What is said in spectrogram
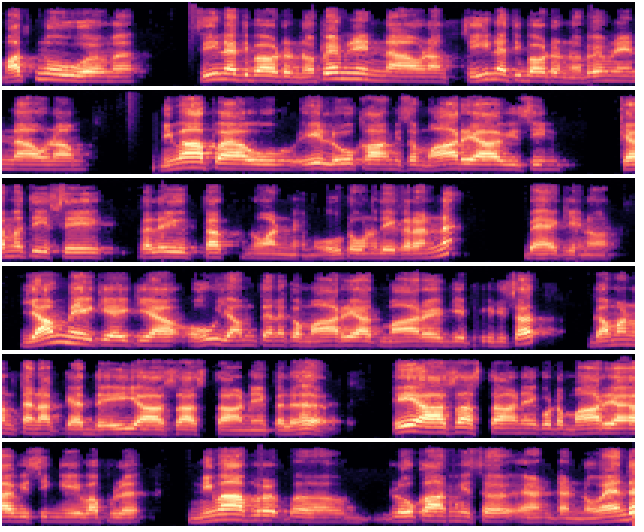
මත් නොවුවම සිහි නැති බවට නොපෙමිණෙන්නා වුනම් සිහි නැති බවට නොපෙමිණෙන්නා වුනම් නිවාපා වූ ඒ ලෝකාමිස මාර්යා විසින් කැමැතිසේ කල යුත්තක් නොවන්නේම. ඔහුට ඕන දේ කරන්න බෑ කියනවා. යම් මේකයි කියා ඔහු යම් තැනක මාර්යාත් මාර්යාගේ පිරිසත් ගමන තැනක් ඇද්ද ඒ ආසස්ථානය කළහ. ඒ ආසස්ථානය කොට මාර්යා විසින් ඒ වපුල නිවා ලෝකාමිසයන්ට නොවැඳ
